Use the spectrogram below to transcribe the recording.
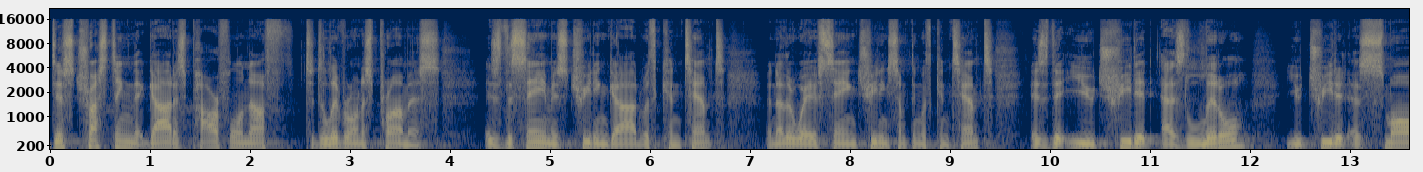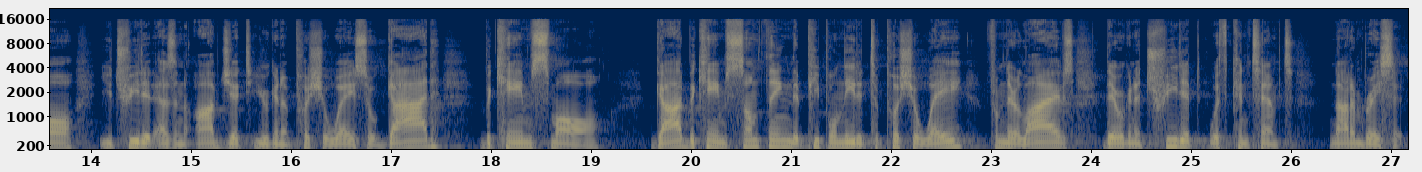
distrusting that God is powerful enough to deliver on his promise, is the same as treating God with contempt. Another way of saying treating something with contempt is that you treat it as little you treat it as small, you treat it as an object you're going to push away. So God became small. God became something that people needed to push away from their lives. They were going to treat it with contempt, not embrace it.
